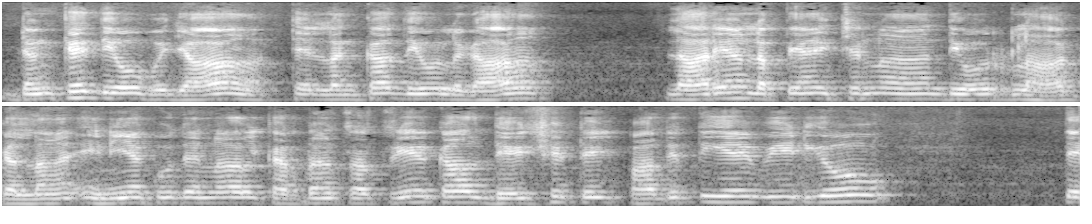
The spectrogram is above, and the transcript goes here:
ਡੰਕੇ ਦਿਓ ਵਜਾ ਤੇ ਲੰਕਾ ਦਿਓ ਲਗਾ। ਲਾਰਿਆਂ ਲੱਪਿਆਂ ਵਿੱਚ ਨਾ ਦਿਓ ਰਲਾ ਗੱਲਾਂ, ਇੰਨੀਆਂ ਕੁ ਦੇ ਨਾਲ ਕਰਦਾ। ਸਤਿ ਸ੍ਰੀ ਅਕਾਲ, ਦੇਸ਼ ਹਿੱਤ ਵਿੱਚ ਪਾ ਦਿੱਤੀ ਹੈ ਵੀਡੀਓ ਤੇ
